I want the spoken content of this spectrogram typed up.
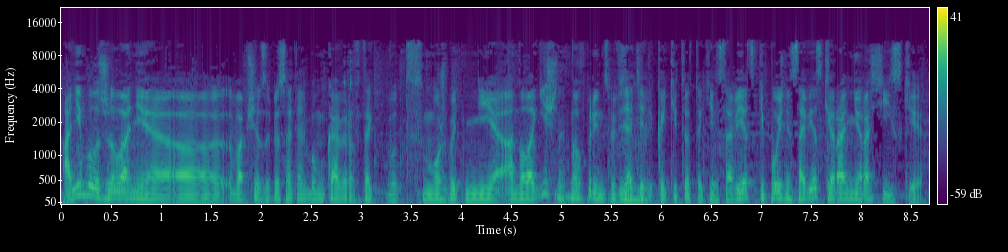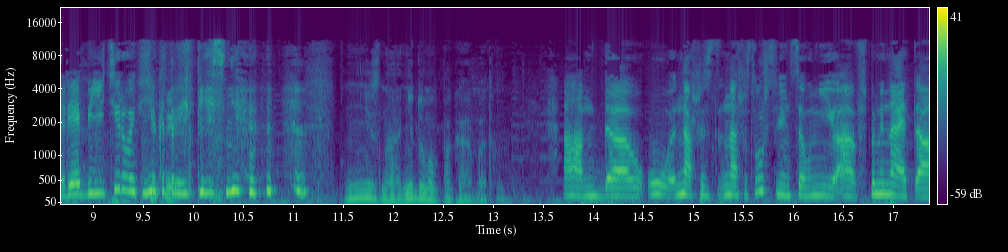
А не было желания э, вообще записать альбом каверов, так, вот, может быть, не аналогичных, но, в принципе, взять или какие-то такие советские, позднесоветские, раннероссийские? Реабилитировать Хиты. некоторые песни. Не знаю, не думал пока об этом. А, да, у наша, наша слушательница у нее а, вспоминает а,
